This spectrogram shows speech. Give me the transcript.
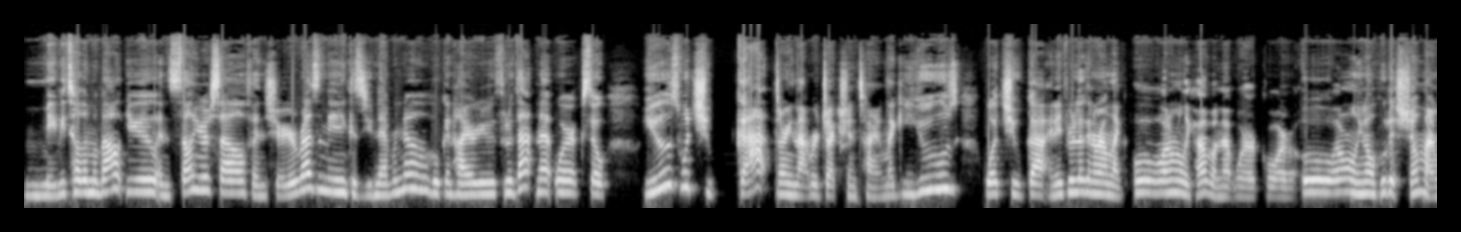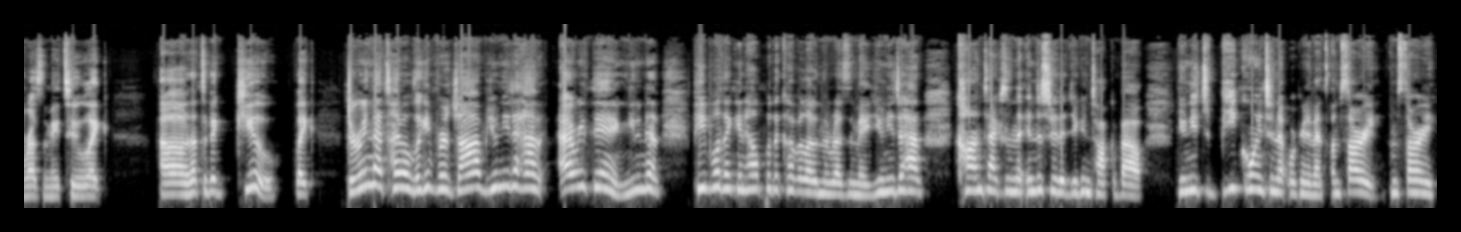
maybe tell them about you and sell yourself and share your resume because you never know who can hire you through that network. So use what you got during that rejection time. Like use what you got. And if you're looking around like, oh, I don't really have a network or, oh, I don't really know who to show my resume to, like, uh, that's a big cue. Like, during that time of looking for a job, you need to have everything. You need to have people that can help with the cover letter and the resume. You need to have contacts in the industry that you can talk about. You need to be going to networking events. I'm sorry. I'm sorry.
